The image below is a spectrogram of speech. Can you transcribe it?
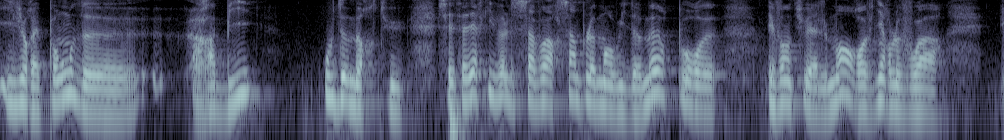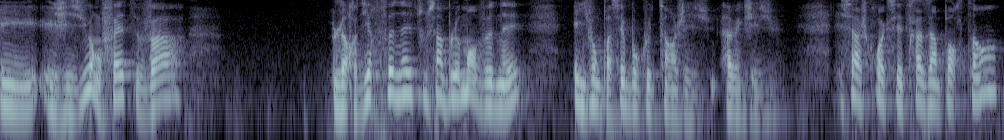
ils lui répondent, euh, Rabbi, où demeures-tu? C'est-à-dire qu'ils veulent savoir simplement où il demeure pour euh, éventuellement revenir le voir. Et, et, Jésus, en fait, va leur dire, venez, tout simplement, venez, et ils vont passer beaucoup de temps avec Jésus. Et ça, je crois que c'est très important.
